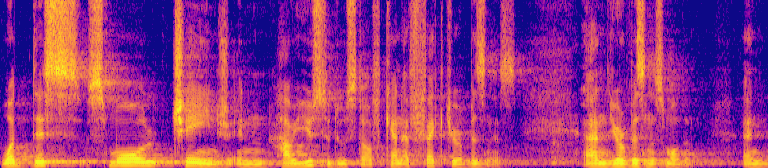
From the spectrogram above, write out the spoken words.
what this small change in how you used to do stuff can affect your business and your business model. And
